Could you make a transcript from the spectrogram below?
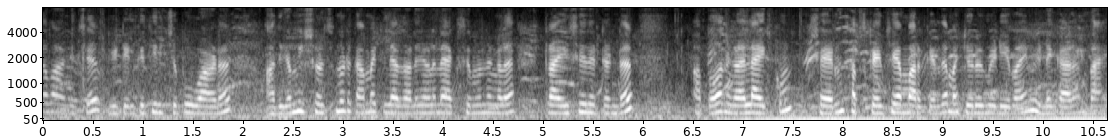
സാധനങ്ങളൊക്കെ വാങ്ങിച്ച് വീട്ടിലേക്ക് തിരിച്ചു പോവാണ്. അധികം വിഷ്വൽസ് എടുക്കാൻ പറ്റില്ല. അതുകൊണ്ട് ഞങ്ങൾ മാക്സിമം നിങ്ങൾ ട്രൈ ചെയ്തിട്ടുണ്ട്. അപ്പോൾ നിങ്ങളെ ലൈക്കും ഷെയറും സബ്സ്ക്രൈബ് ചെയ്യാൻ മറക്കരുത്. മറ്റൊരു വീഡിയോയുമായി വീണ്ടും കാണാം. ബൈ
